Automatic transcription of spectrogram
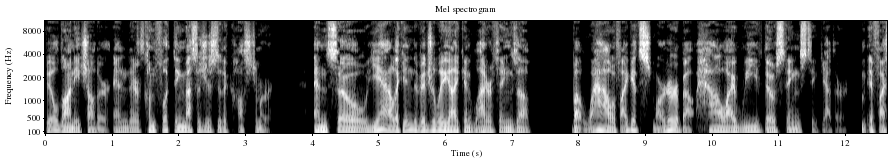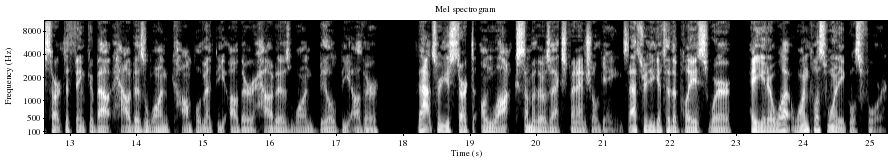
build on each other and they're conflicting messages to the customer. And so, yeah, like individually, I can ladder things up but wow, if I get smarter about how I weave those things together, if I start to think about how does one complement the other, how does one build the other, that's where you start to unlock some of those exponential gains. That's where you get to the place where, hey, you know what? One plus one equals four.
